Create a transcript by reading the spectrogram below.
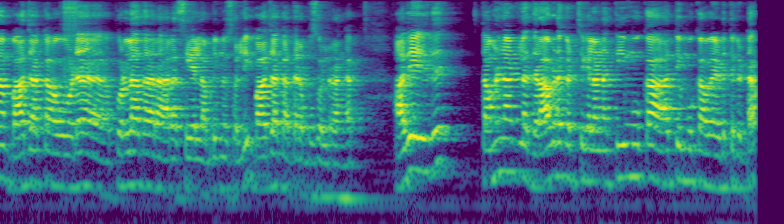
தான் பாஜகவோட பொருளாதார அரசியல் அப்படின்னு சொல்லி பாஜக தரப்பு சொல்றாங்க. அதே இது தமிழ்நாட்டில் திராவிட கட்சிகளான திமுக அதிமுகவை எடுத்துக்கிட்டா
